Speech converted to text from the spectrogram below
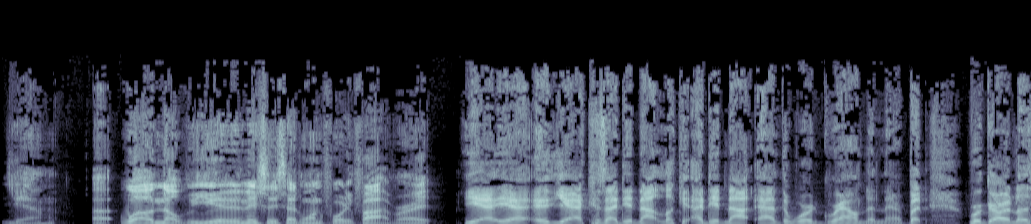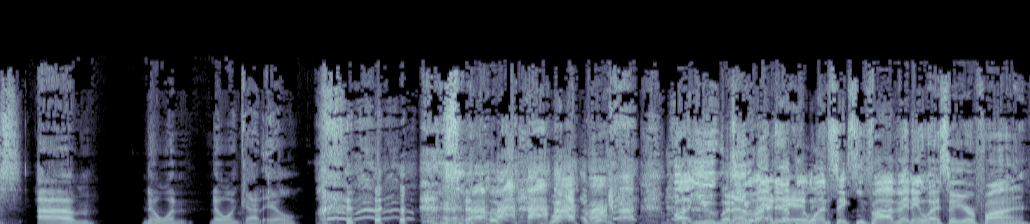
Yeah. Uh, well, no, you initially said one forty five, right? Yeah, yeah, uh, yeah. Because I did not look. At, I did not add the word ground in there. But regardless, um, no one, no one got ill. Whatever. well, you whatever you I ended up at one sixty five anyway, so you're fine.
